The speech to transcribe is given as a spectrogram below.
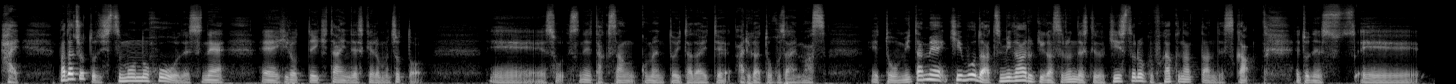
はい。またちょっと質問の方をですね、えー、拾っていきたいんですけども、ちょっと、えー、そうですね、たくさんコメントいただいてありがとうございます。えっと、見た目、キーボード厚みがある気がするんですけど、キーストローク深くなったんですか？えっとね、えー、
